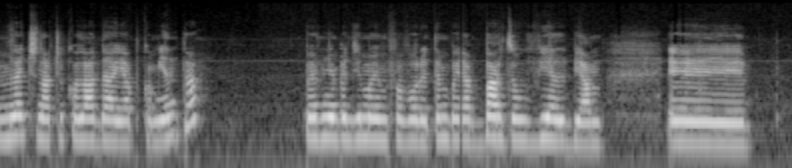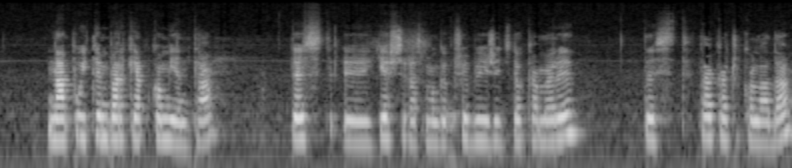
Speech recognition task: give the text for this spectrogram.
mleczna czekolada jabłko mięta. Pewnie będzie moim faworytem, bo ja bardzo uwielbiam napój Tymbark Jabłko Mięta. To jest, yy, jeszcze raz mogę przybliżyć do kamery, to jest taka czekolada.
